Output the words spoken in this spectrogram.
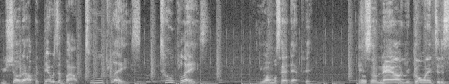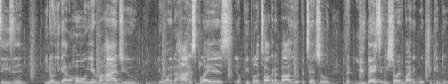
you showed out, but there was about two plays, two plays. You almost had that pick. And so now you're going into the season. You know, you got a whole year behind you. You're one of the hottest players. You know, people are talking about your potential, but you basically showed everybody what you can do.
